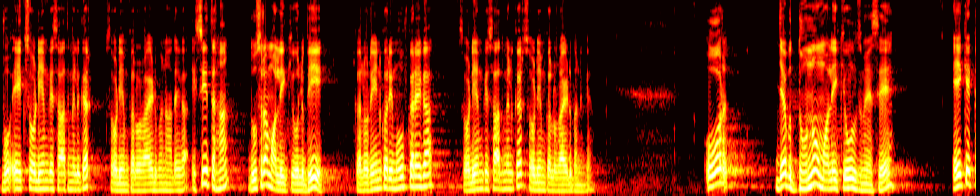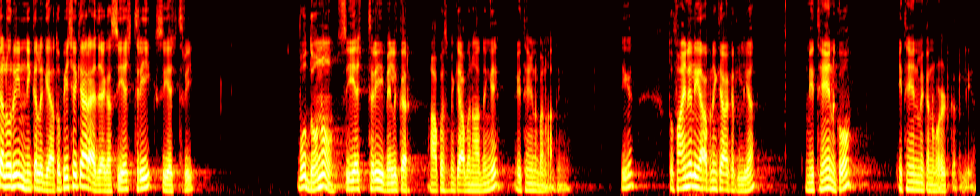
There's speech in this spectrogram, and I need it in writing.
वो एक सोडियम के साथ मिलकर सोडियम क्लोराइड बना देगा। इसी तरह दूसरा मॉलिक्यूल भी क्लोरीन को रिमूव करेगा सोडियम के साथ मिलकर सोडियम क्लोराइड बन गया। और जब दोनों मॉलिक्यूल्स में से एक एक क्लोरीन निकल गया तो पीछे क्या रह जाएगा? C H three C H three वो दोनों सी एच थ्री मिलकर आपस में क्या बना देंगे? इथेन बना देंगे। ठीक है? तो फाइनली आपने क्या कर लिया? मिथेन को इथेन में कन्वर्ट कर लिया।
